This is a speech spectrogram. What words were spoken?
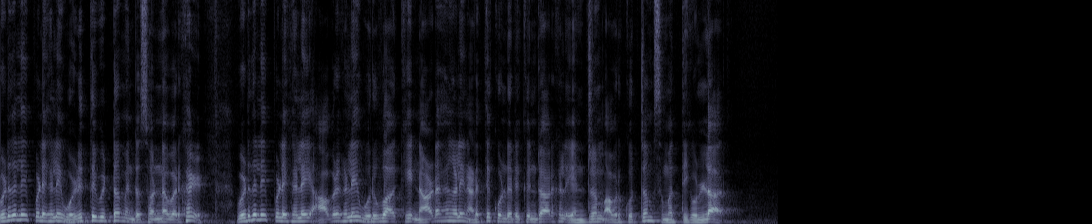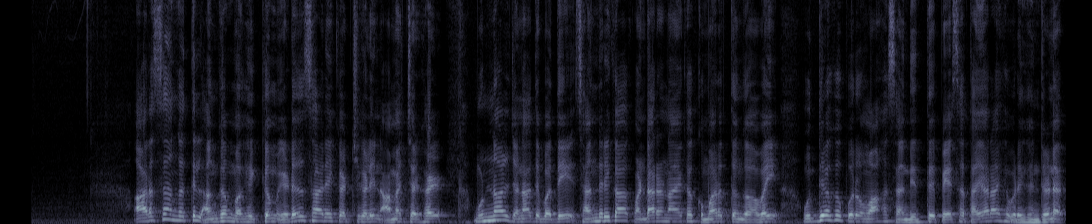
விடுதலை புலிகளை ஒழித்துவிட்டோம் என்று சொன்னவர்கள் விடுதலை புலிகளை அவர்களே உருவாக்கி நாடகங்களை நடத்தி கொண்டிருக்கின்றார்கள் என்றும் அவர் குற்றம் சுமத்தியுள்ளார். அரசாங்கத்தில் அங்கம் வகிக்கும் இடதுசாரி கட்சிகளின் அமைச்சர்கள் முன்னாள் ஜனாதிபதி சந்திரிகா பண்டாரநாயக்க குமாரத்துங்காவை உத்தியோகபூர்வமாக சந்தித்து பேச தயாராகி வருகின்றனர்.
